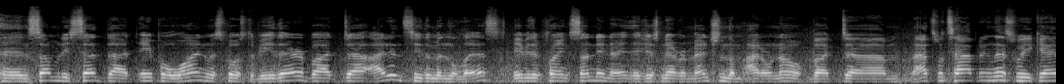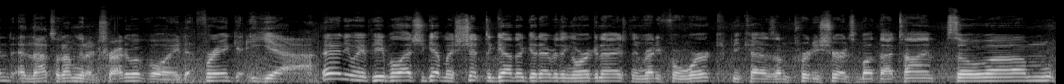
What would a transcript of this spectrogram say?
and somebody said that April Wine was supposed to be there, but uh, I didn't see them in the list. Maybe they're playing Sunday night, they just never mentioned them, I don't know. But um, that's what's happening this weekend, and that's what I'm going to try to avoid. Frig, yeah. Anyway, people, I should get my shit together, get everything organized and ready for work because I'm pretty sure it's about that time. So um,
